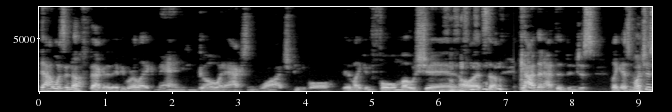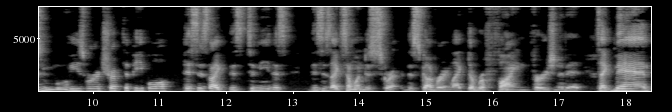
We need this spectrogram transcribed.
that was enough back in the day. People are like, man, you can go and actually watch people in like in full motion and all that stuff. God, that had to have been just like as much as movies were a trip to people. This is like this to me. This this is like someone discre- discovering like the refined version of it. It's like, man,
